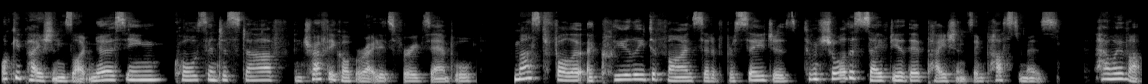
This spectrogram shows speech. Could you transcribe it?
Occupations like nursing, call centre staff, and traffic operators, for example, must follow a clearly defined set of procedures to ensure the safety of their patients and customers. However,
